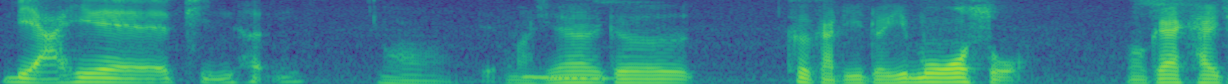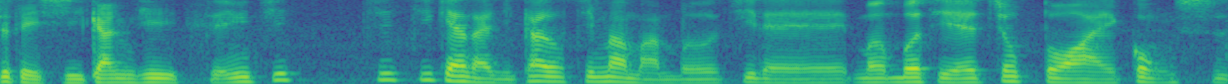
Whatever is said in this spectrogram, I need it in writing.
掠迄个平衡。哦，嘛现在个去家己落去摸索，哦，该开足侪时间去。对，因为即即即件代志到即满嘛无即个无无一个足大的共识。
